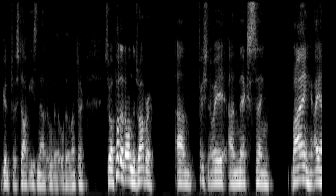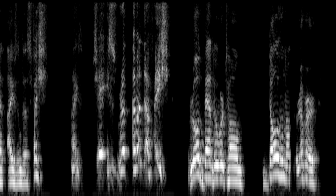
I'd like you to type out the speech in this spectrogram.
good for the stockies and that over the, over the winter. So I put it on the dropper, um, fishing away, and next thing, bang, I I was into this fish like, Jesus, I'm into a fish. Rod bent over Tom. Dollaghan on the river.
